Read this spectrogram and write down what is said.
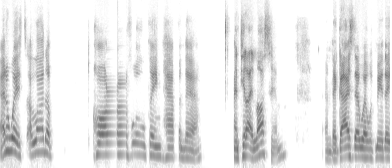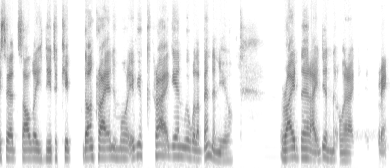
Anyway, a lot of horrible thing happened there until I lost him. And the guys that were with me, they said, Salva, you need to keep don't cry anymore. If you cry again, we will abandon you. Right there, I didn't know where I got strength.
